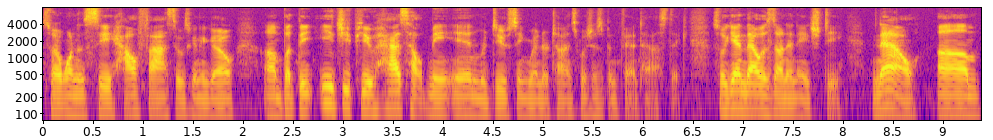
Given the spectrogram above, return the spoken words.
So I wanted to see how fast it was going to go. Um, but the eGPU has helped me in reducing render times, which has been fantastic. So again, that was done in HD. Now, um,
